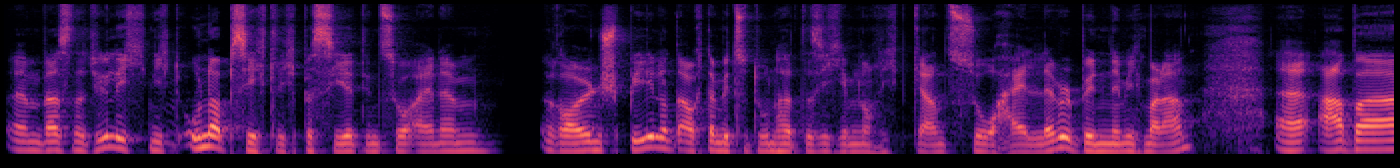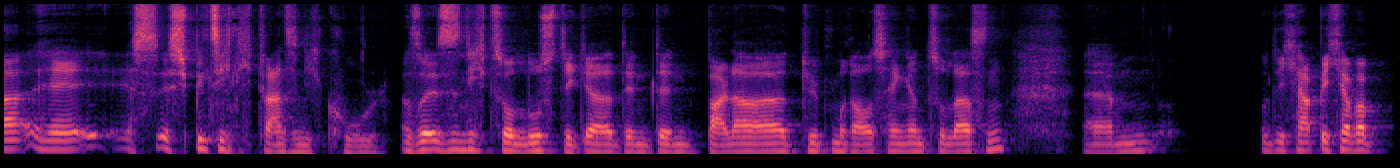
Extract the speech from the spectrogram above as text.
ähm, was natürlich nicht unabsichtlich passiert in so einem Rollenspiel und auch damit zu tun hat, dass ich eben noch nicht ganz so high level bin, nehme ich mal an. Äh, aber äh, es, es, spielt sich nicht wahnsinnig cool. Also es ist nicht so lustig, äh, den, den Baller-Typen raushängen zu lassen. Ähm, und ich habe mich aber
